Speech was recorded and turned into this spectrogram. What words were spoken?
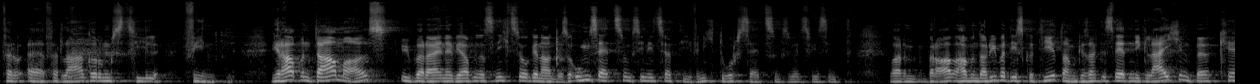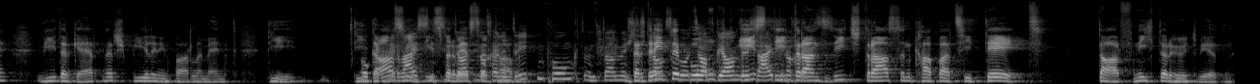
Ver Verlagerungsziel finden. Wir haben damals über eine, wir haben das nicht so genannt, also Umsetzungsinitiative, nicht Durchsetzungs, wir sind, waren brav, haben darüber diskutiert, haben gesagt, es werden die gleichen Böcke wie der Gärtner spielen im Parlament, die die okay, da sind, die es verbessert noch einen dritten Punkt? Und dann möchte Der dritte Punkt die ist, Seite die Transitstraßenkapazität. Darf nicht erhöht werden.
